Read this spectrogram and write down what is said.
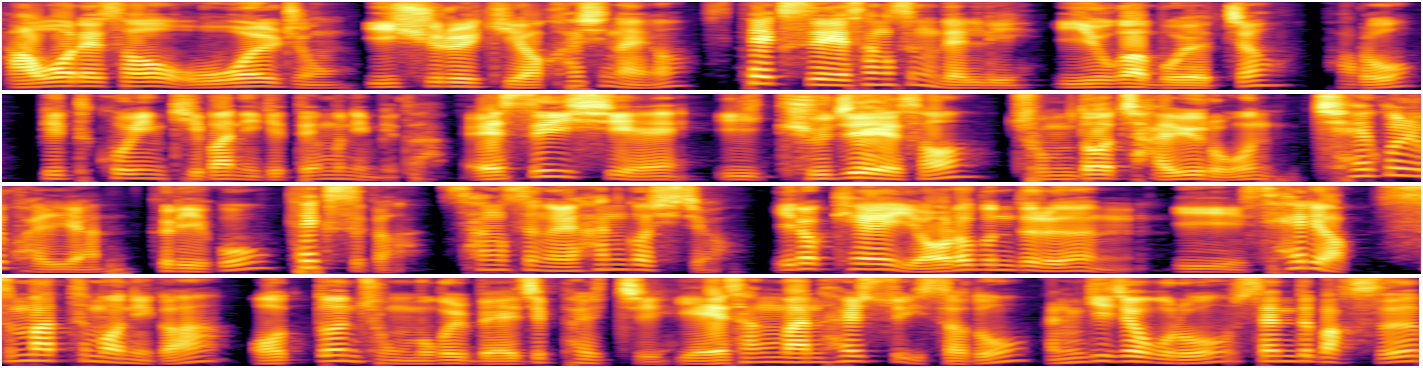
4월에서 5월 중 이슈를 기억하시나요? 스택스의 상승 랠리 이유가 뭐였죠? 바로 비트코인 기반이기 때문입니다. SEC의 이 규제에서 좀 더 자유로운 채굴 관련 그리고 텍스가 상승을 한 것이죠. 이렇게 여러분들은 이 세력, 스마트머니가 어떤 종목을 매집할지 예상만 할 수 있어도 단기적으로 샌드박스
